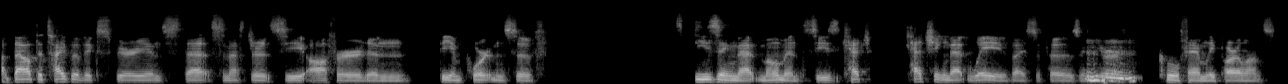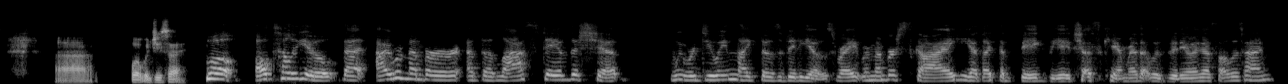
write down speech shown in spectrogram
about the type of experience that semester at sea offered and the importance of seizing that moment, seize catch catching that wave, I suppose, in mm-hmm. your cool family parlance. Uh, what would you say? Well, I'll tell you that I remember at the last day of the ship, we were doing like those videos, right? Remember Sky? He had like the big VHS camera that was videoing us all the time.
